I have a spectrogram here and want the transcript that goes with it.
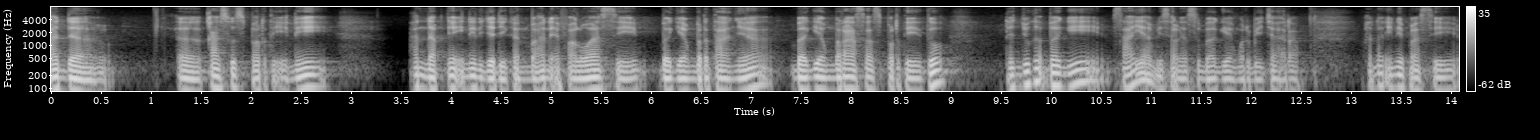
ada e, kasus seperti ini, hendaknya ini dijadikan bahan evaluasi bagi yang bertanya, bagi yang merasa seperti itu, dan juga bagi saya misalnya sebagai yang berbicara. Karena ini pasti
